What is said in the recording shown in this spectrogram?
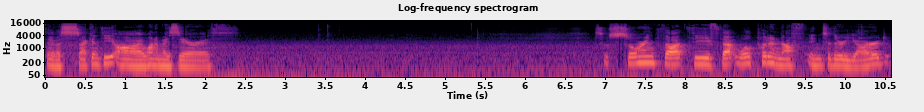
They have a second thief. Oh, I wanted my Zareth. So Soaring Thought Thief, that will put enough into their yard.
